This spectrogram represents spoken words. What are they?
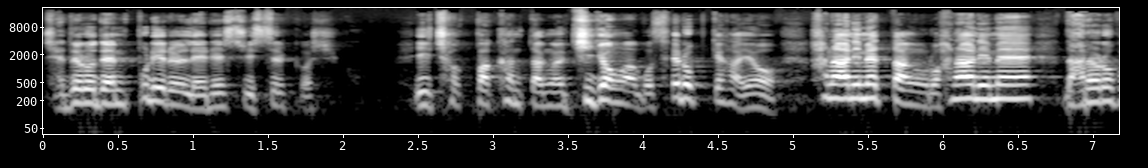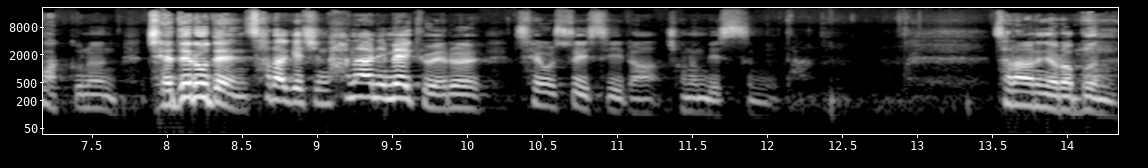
제대로 된 뿌리를 내릴 수 있을 것이고 이 척박한 땅을 기경하고 새롭게 하여 하나님의 땅으로 하나님의 나라로 바꾸는 제대로 된 살아계신 하나님의 교회를 세울 수 있으리라 저는 믿습니다. 사랑하는 여러분,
